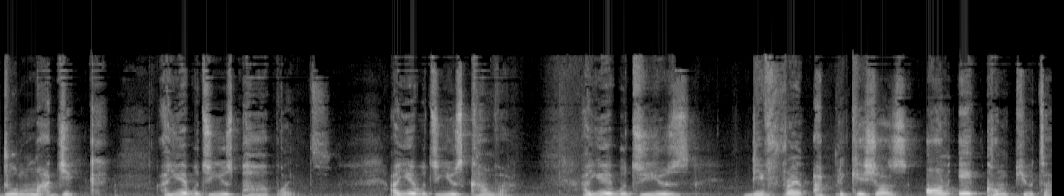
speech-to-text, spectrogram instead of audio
do magic? Are you able to use PowerPoint? Are you able to use Canva? Are you able to use different applications on a computer?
